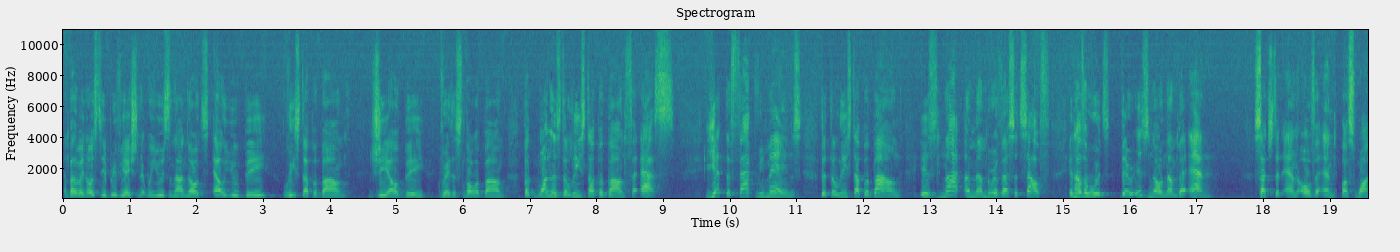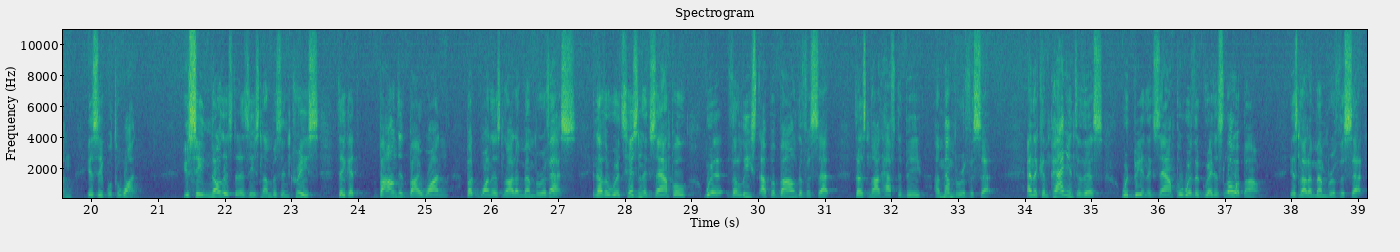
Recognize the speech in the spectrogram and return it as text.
and by the way, notice the abbreviation that we use in our notes, LUB, least upper bound, GLB, greatest lower bound. But 1 is the least upper bound for S. Yet the fact remains that the least upper bound is not a member of S itself. In other words, there is no number n such that n over n plus 1 is equal to 1. You see, notice that as these numbers increase, they get bounded by 1, but 1 is not a member of S. In other words, here's an example where the least upper bound of a set does not have to be a member of a set. And a companion to this would be an example where the greatest lower bound is not a member of the set.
